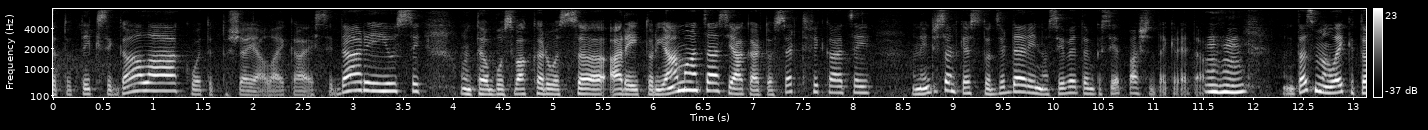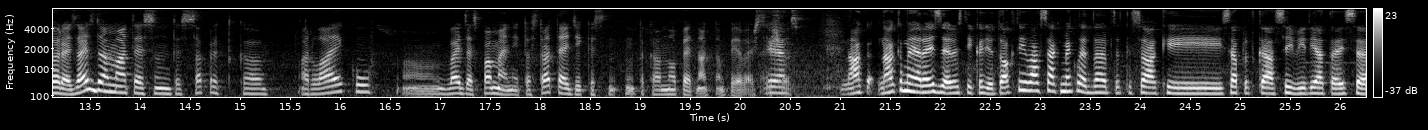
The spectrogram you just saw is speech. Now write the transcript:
tu tiksi galā, ko tu šajā laikā esi darījusi. Un tev būs vakaros ā, arī tur jāmācās, jākārto certifikācija. Un interesanti, ka es to dzirdēju arī no sievietēm, kas iet pašas dekrētā. Mm -hmm. Un tas man lika toreiz aizdomāties, un es sapratu, ka ar laiku um, vajadzēs pamainīt to stratēģiju, kas nu, nopietnāk tam pievērsīšos. Nāk, nākamajā reizē, kad jau tu aktīvāk sāki meklēt darbu, tad tu sāki saprast, kā CV ir jātaisa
